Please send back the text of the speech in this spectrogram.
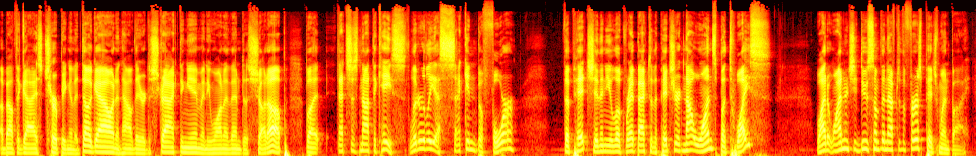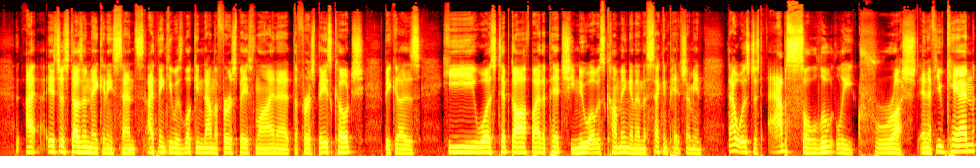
about the guys chirping in the dugout and how they were distracting him, and he wanted them to shut up. But that's just not the case. Literally a second before the pitch, and then you look right back to the pitcher, not once but twice. Why, why didn't you do something after the first pitch went by? I, it just doesn't make any sense. I think he was looking down the first base line at the first base coach because he was tipped off by the pitch. He knew what was coming. And then the second pitch, I mean, that was just absolutely crushed. And if you can,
